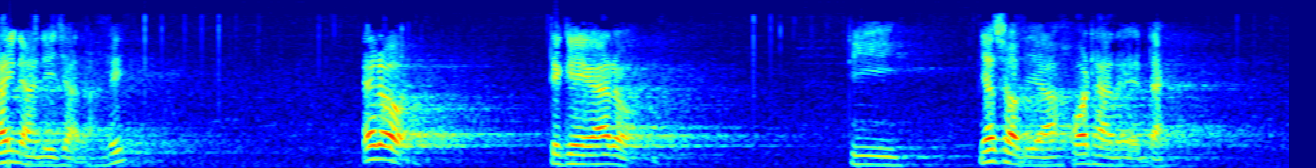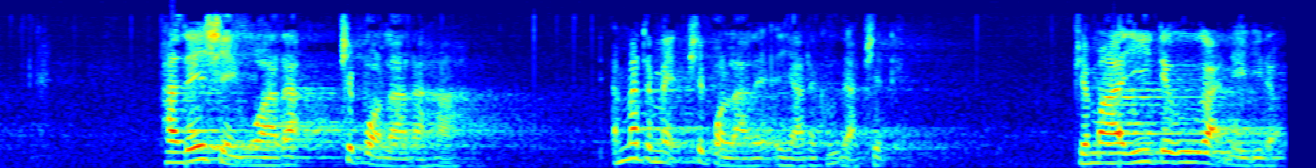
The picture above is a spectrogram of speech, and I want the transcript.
လိုက်နာနေကြတာလေအဲ့တော့ တကယ်ကတော့ဒီမြတ်စွာဘုရားဟောထားတဲ့အတိုင်းဖန်ဆင်းရှင်ဝါဒဖြစ်ပေါ်လာတာဟာအမတ်တမဲ့ဖြစ်ပေါ်လာတဲ့အရာတစ်ခုသာဖြစ်တယ်မြမာကြီးတူကနေပြီးတော့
